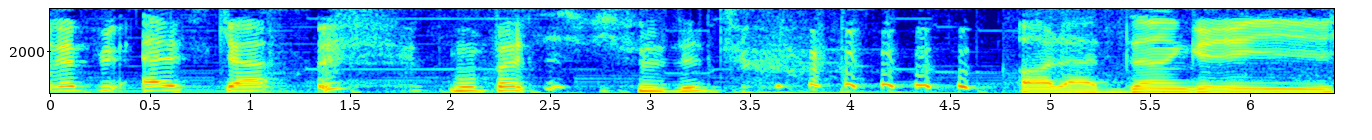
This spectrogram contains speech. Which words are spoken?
J'aurais pu FK. Mon passif il faisait tout. oh la dinguerie.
